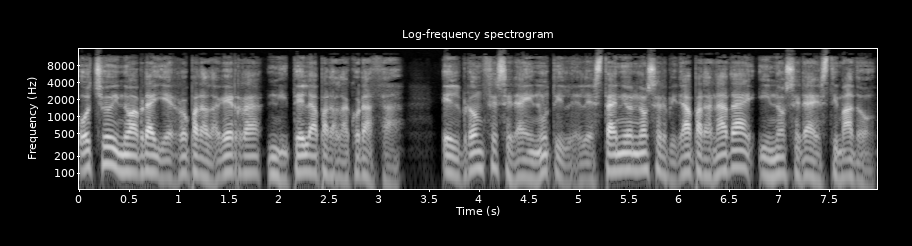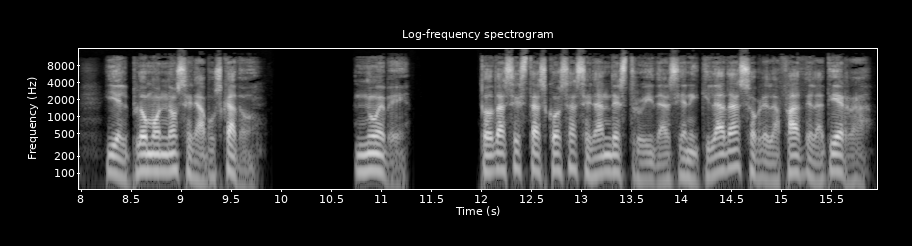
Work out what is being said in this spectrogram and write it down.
8. Y no habrá hierro para la guerra, ni tela para la coraza. El bronce será inútil, el estaño no servirá para nada y no será estimado, y el plomo no será buscado. 9. Todas estas cosas serán destruidas y aniquiladas sobre la faz de la tierra,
